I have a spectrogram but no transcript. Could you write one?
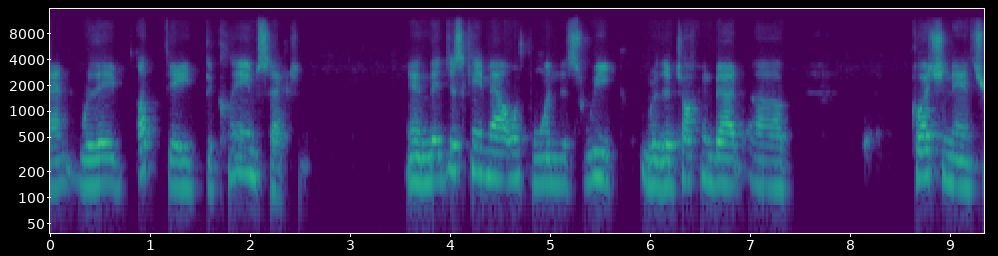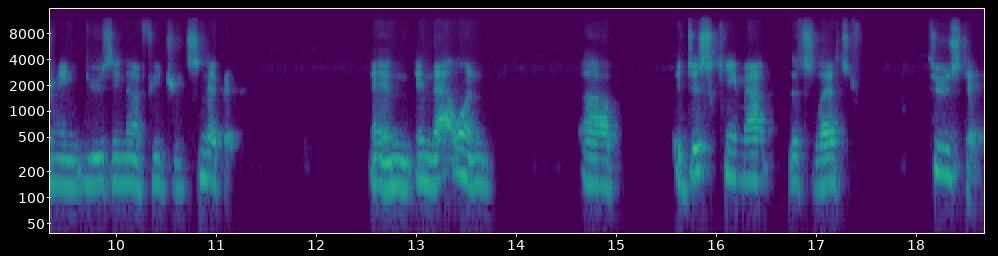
patent where they update the claim section. And they just came out with one this week where they're talking about uh, question answering using a featured snippet. And in that one, uh, it just came out this last Tuesday.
